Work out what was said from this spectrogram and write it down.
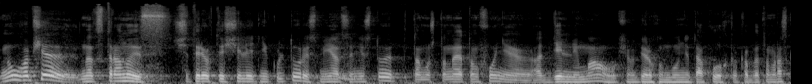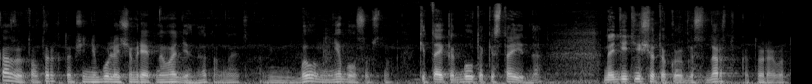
ну, вообще над страной с четырехтысячелетней культурой смеяться не стоит, потому что на этом фоне отдельный Мао, в общем, во-первых, он был не так плохо, как об этом рассказывают, а во-вторых, это вообще не более чем рябь на воде, да, там, знаете, там, был, не был, собственно. Китай как был, так и стоит, да. Найдите еще такое государство, которое вот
